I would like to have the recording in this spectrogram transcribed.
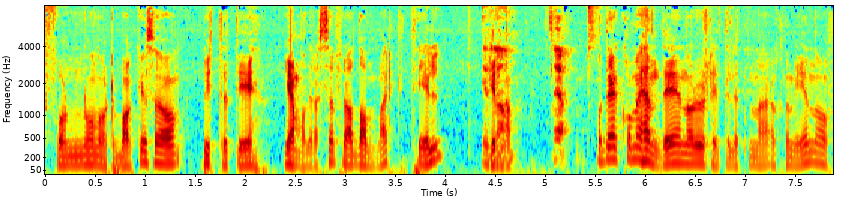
for noen år tilbake så byttet de hjemmeadresse fra Danmark til Irland. Ja. og det kommer hendig når du sliter litt med økonomien og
